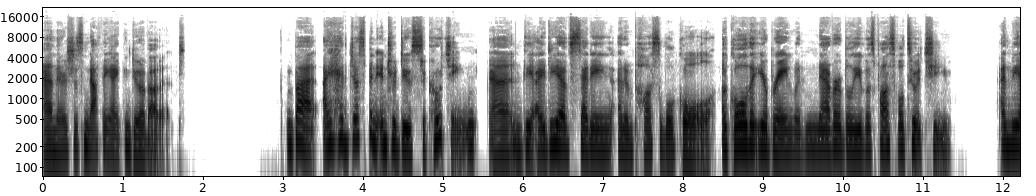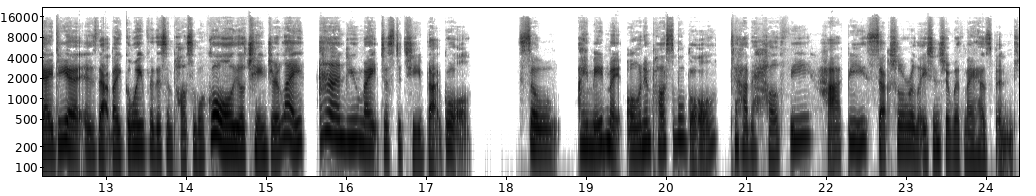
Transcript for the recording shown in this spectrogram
And there's just nothing I can do about it. But I had just been introduced to coaching and the idea of setting an impossible goal, a goal that your brain would never believe was possible to achieve. And the idea is that by going for this impossible goal, you'll change your life and you might just achieve that goal. So I made my own impossible goal to have a healthy, happy sexual relationship with my husband.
